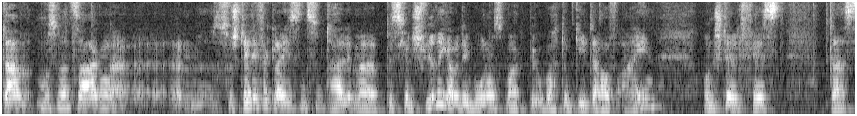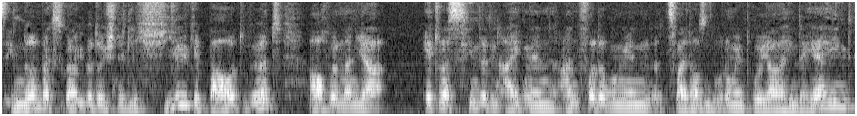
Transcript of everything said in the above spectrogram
Da muss man sagen, äh, ähm, so Städtevergleiche sind zum Teil immer ein bisschen schwierig, aber die Wohnungsmarktbeobachtung geht darauf ein und stellt fest, dass in Nürnberg sogar überdurchschnittlich viel gebaut wird, auch wenn man ja etwas hinter den eigenen Anforderungen, 2000 Wohnungen pro Jahr hinterherhinkt,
